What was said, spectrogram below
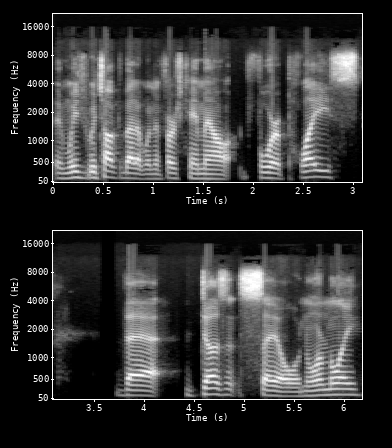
And we, we talked about it when it first came out for a place that doesn't sell normally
